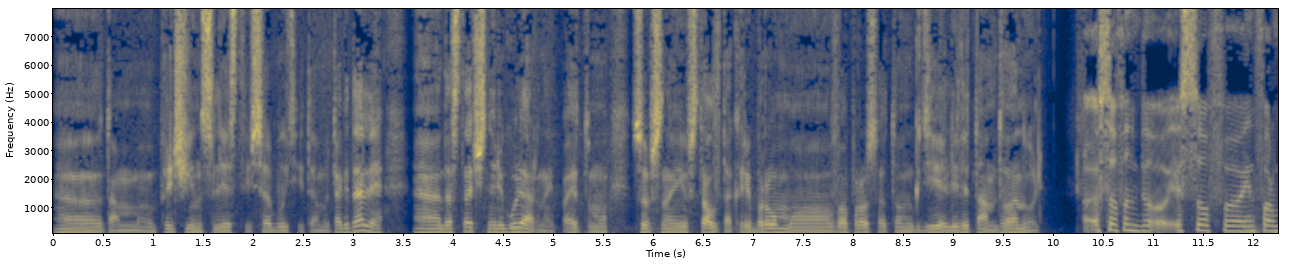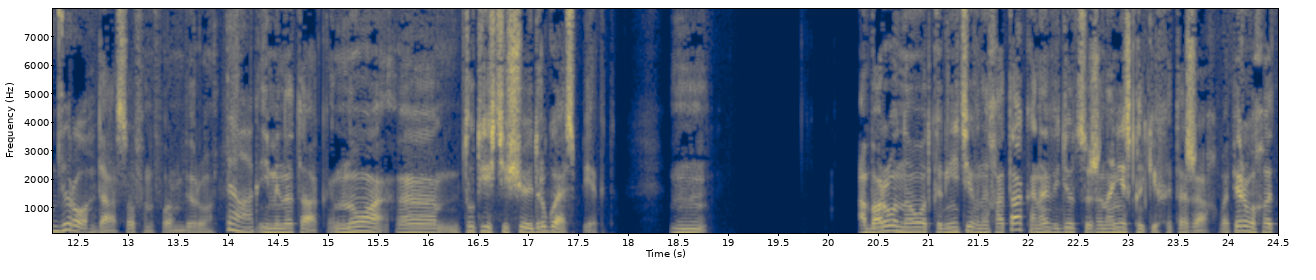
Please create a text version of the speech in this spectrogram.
э, там, причин, следствий, событий там, и так далее э, достаточно регулярной. Поэтому, собственно, и встал так ребром э, вопрос о том, где Левитан 2.0. Софинформбюро. Да, Софинформбюро. Так. Именно так. Но э, тут есть еще и другой аспект оборона от когнитивных атак, она ведется же на нескольких этажах. Во-первых, это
